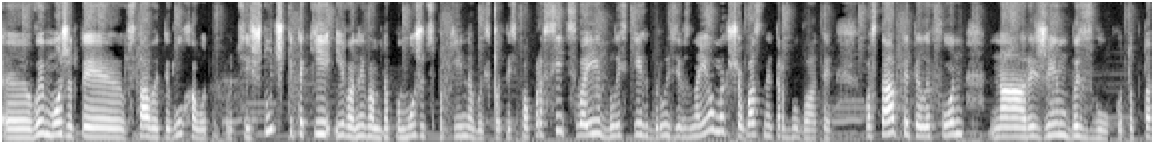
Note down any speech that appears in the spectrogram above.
Е, Ви можете вставити вуха от, от ці штучки такі, і вони вам допоможуть спокійно виспатись. Попросіть своїх близьких друзів, знайомих, щоб вас не турбувати. Поставте телефон на режим без звуку. Тобто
